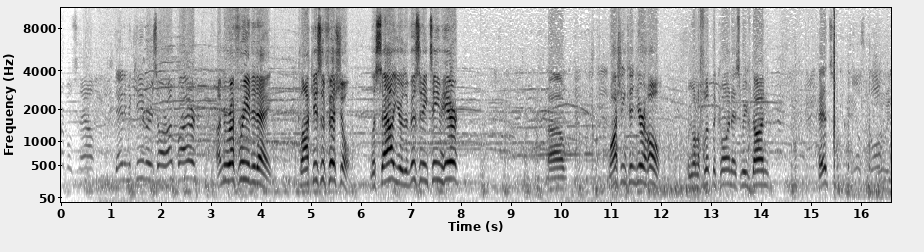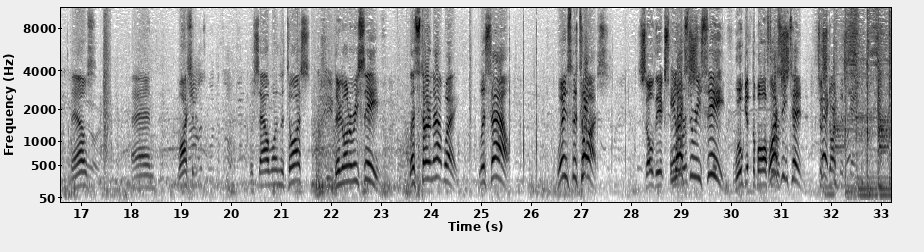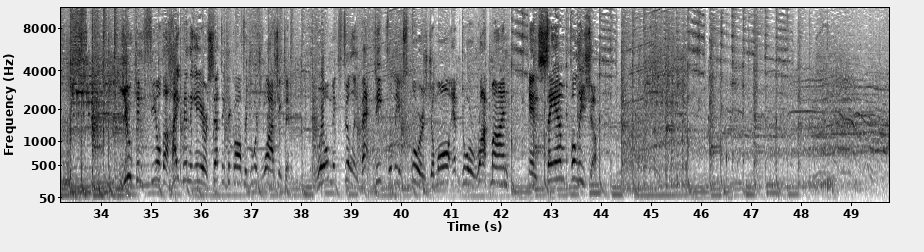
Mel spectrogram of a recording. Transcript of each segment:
Marbles now. Danny McKeever is our umpire. I'm your referee today. Clock is official. LaSalle, you're the visiting team here. Uh, Washington, you're home. We're going to flip the coin as we've done. Heads, nails, and Washington. LaSalle won the toss. They're going to receive. Let's turn that way. LaSalle wins the toss. So the Explorers. He likes to receive. We'll get the ball first Washington. to kick. start this game. You can feel the hype in the air set to kick off for George Washington. Will McFillin back deep for the Explorers. Jamal Abdur Rahman and Sam Felicia.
